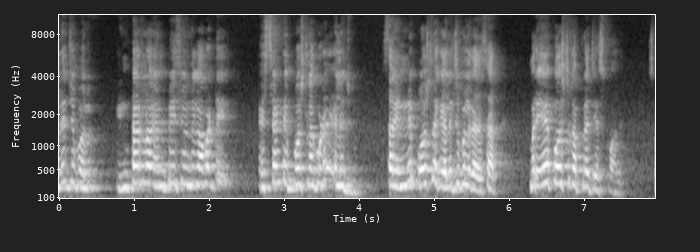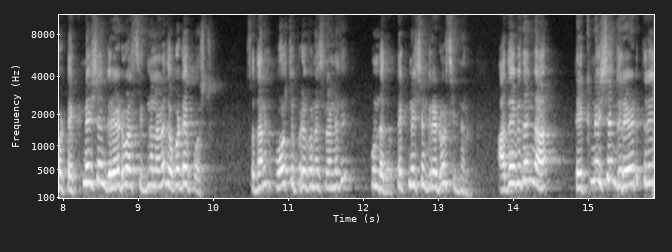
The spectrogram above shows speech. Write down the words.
ఎలిజిబుల్ ఇంటర్లో ఎంపీసీ ఉంది కాబట్టి ఎస్ఎన్టీ పోస్టులకు కూడా ఎలిజిబుల్ సార్ ఇన్ని పోస్టులకు ఎలిజిబుల్ కదా సార్ మరి ఏ పోస్ట్కి అప్లై చేసుకోవాలి? So technician grade one signal అనేది ఒకటే పోస్ట్. సో దానికి పోస్ట్ ప్రిఫరెన్స్ అనేది ఉండదు. టెక్నీషియన్ గ్రేడ్ వన్ సిగ్నల్ అదేవిధంగా టెక్నీషియన్ గ్రేడ్ త్రీ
